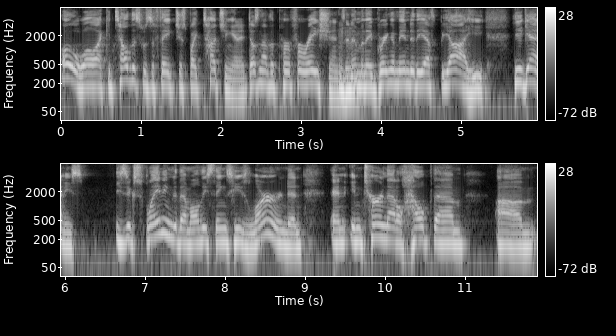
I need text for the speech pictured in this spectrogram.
Oh well, I could tell this was a fake just by touching it. It doesn't have the perforations. Mm-hmm. And then when they bring him into the FBI, he he again he's he's explaining to them all these things he's learned and and in turn that'll help them um,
